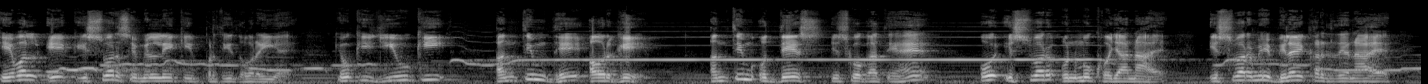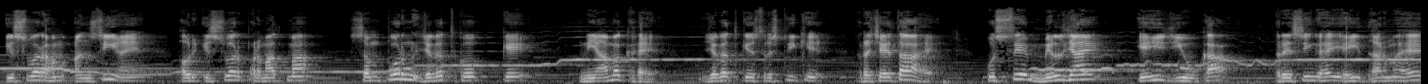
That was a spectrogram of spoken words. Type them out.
केवल एक ईश्वर से मिलने की प्रतीत हो रही है, क्योंकि जीव की अंतिम ध्येय और गे अंतिम उद्देश्य इसको कहते हैं, वो ईश्वर उन्मुख हो जाना है। ईश्वर में विलय कर देना है। ईश्वर हम अंशी हैं और ईश्वर परमात्मा संपूर्ण जगत को के नियामक है, जगत के सृष्टि के रचयिता है, उससे मिल जाए यही जीव का रेसिंग है, यही धर्म है,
